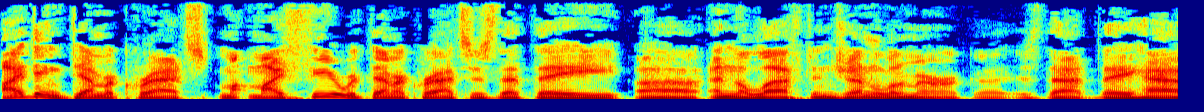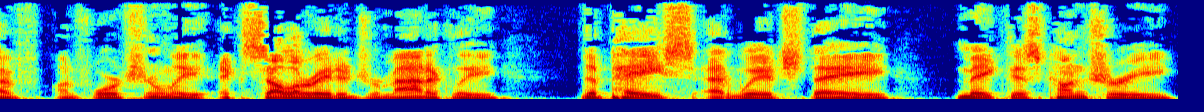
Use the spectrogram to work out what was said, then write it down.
I think Democrats, my, my, fear with Democrats is that they, uh, and the left in general in America is that they have unfortunately accelerated dramatically the pace at which they make this country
